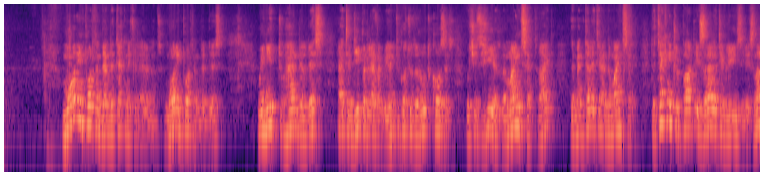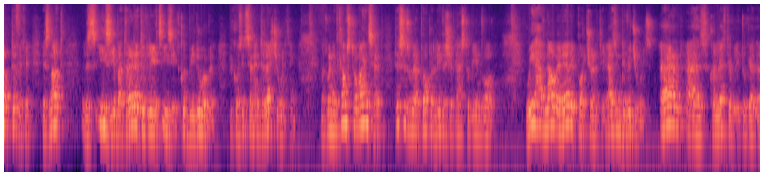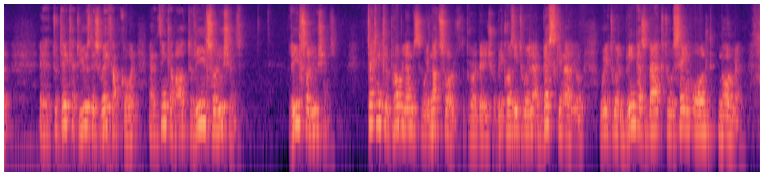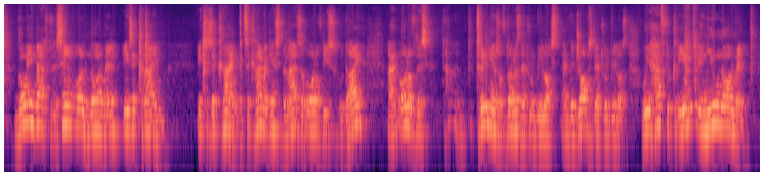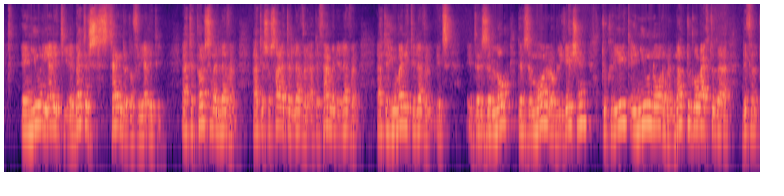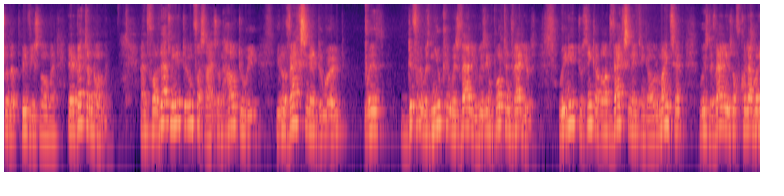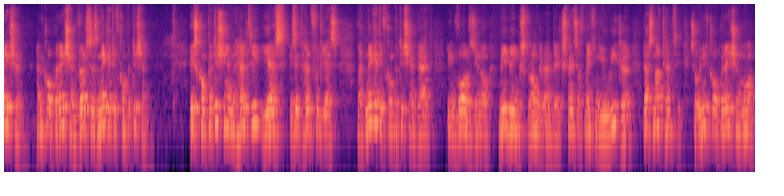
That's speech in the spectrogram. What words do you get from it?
More important than the technical elements, more important than this, we need to handle this at a deeper level. We need to go to the root causes, which is here, the mindset, right? The mentality and the mindset. The technical part is relatively easy. It's not difficult. It's not it's easy, but relatively it's easy. It could be doable because it's an intellectual thing. But when it comes to mindset, this is where proper leadership has to be involved. We have now a rare opportunity as individuals and as collectively together uh, to take to use this wake up call and think about real solutions. Real solutions. Technical problems will not solve the, the issue because it will, at best scenario, it will bring us back to same old normal. Going back to the same old normal is a crime. It is a crime. It's a crime against the lives of all of these who died and all of this trillions of dollars that will be lost and the jobs that will be lost. We have to create a new normal a new reality, a better standard of reality at a personal level, at a societal level, at a family level, at a humanity level. It's there is a law, there is a moral obligation to create a new normal, not to go back to the different to the previous normal, a better normal. And for that we need to emphasize on how do we, you know, vaccinate the world with different with new with value, with important values we need to think about vaccinating our mindset with the values of collaboration and cooperation versus negative competition. Is competition healthy? Yes. Is it helpful? Yes. But negative competition that involves, you know, me being stronger at the expense of making you weaker, that's not healthy. So we need cooperation more.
